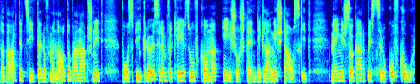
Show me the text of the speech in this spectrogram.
der Wartezeiten auf einem Autobahnabschnitt, wo es bei grösserem Verkehrsaufkommen eh schon ständig lange Staus gibt, manchmal sogar bis zurück auf Kur.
